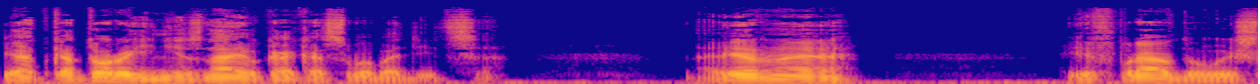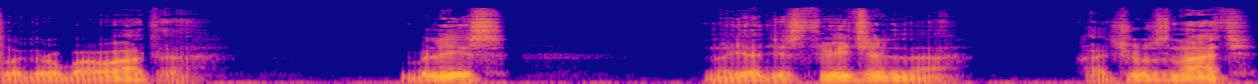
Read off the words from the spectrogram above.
и от которой не знаю, как освободиться. Наверное, и вправду вышло грубовато. Близ, но я действительно хочу знать,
